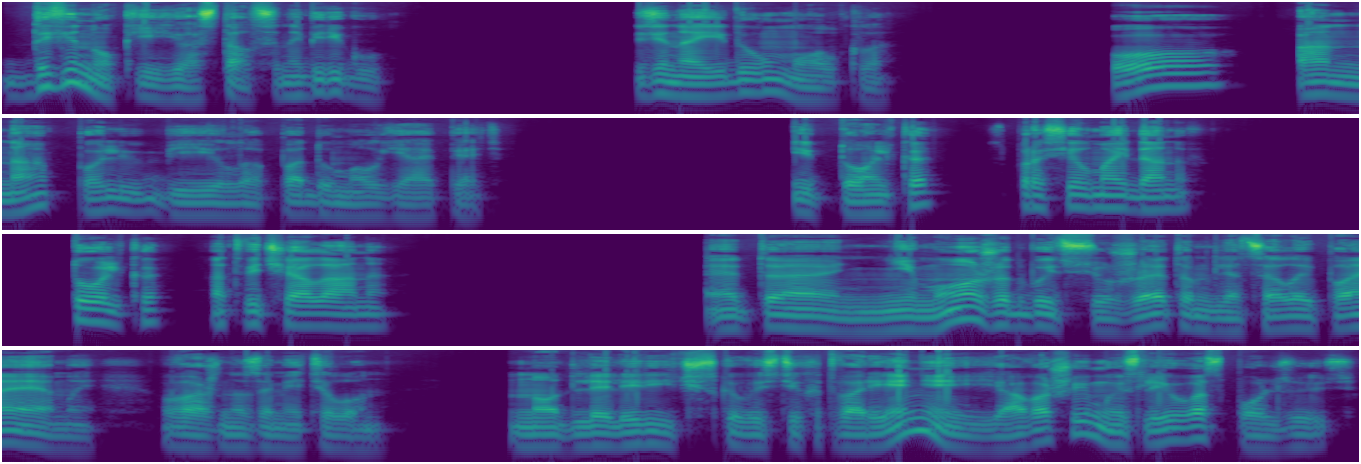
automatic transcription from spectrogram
да венок ее остался на берегу. Зинаида умолкла. «О, она полюбила», — подумал я опять. «И только?» — спросил Майданов. «Только», — отвечала она. «Это не может быть сюжетом для целой поэмы», — важно заметил он. «Но для лирического стихотворения я вашей мыслью воспользуюсь».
